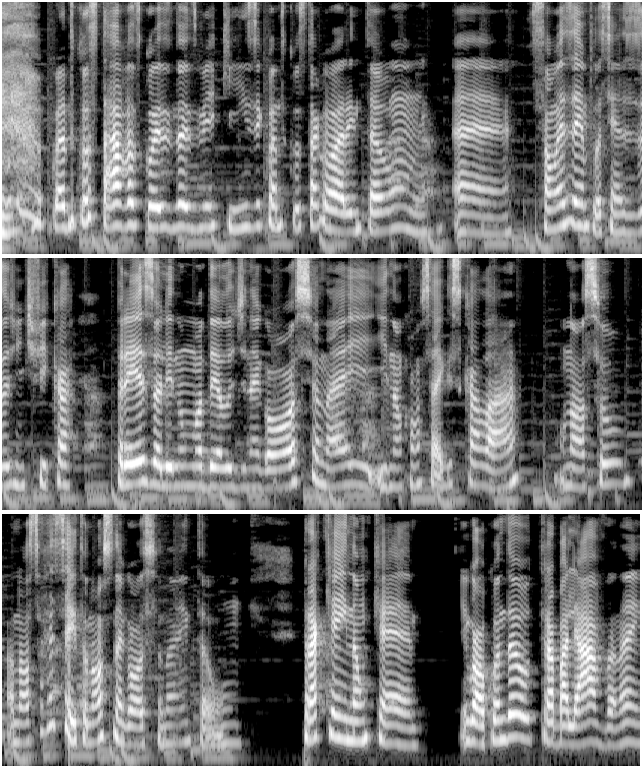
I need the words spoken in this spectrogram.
quanto custava as coisas em 2015 e quanto custa agora. Então, é, só um exemplo, assim, às vezes a gente fica preso ali num modelo de negócio, né? E, e não consegue escalar o nosso, a nossa receita, o nosso negócio, né? Então, para quem não quer. Igual, quando eu trabalhava, né,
